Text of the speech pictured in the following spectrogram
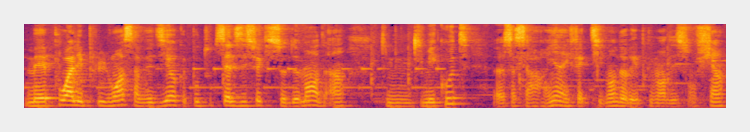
mais pour aller plus loin, ça veut dire que pour toutes celles et ceux qui se demandent, hein, qui, m'écoutent, euh, ça sert à rien effectivement de réprimander son chien.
